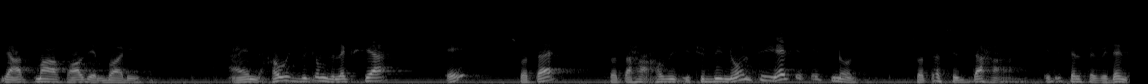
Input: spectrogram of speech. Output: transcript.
The Atma of all the embodied. And how it becomes Lakshya? ए स्वतः स्वतः how it should be known to yes it is known स्वत सिद्ध it is self evident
